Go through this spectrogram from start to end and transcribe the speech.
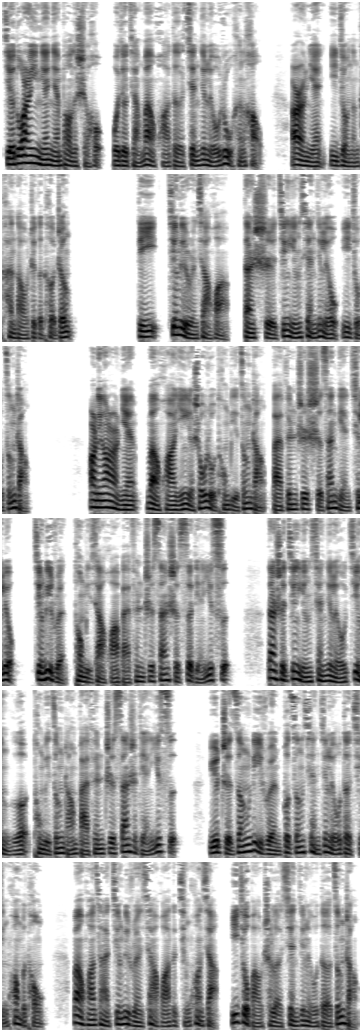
解读二一年年报的时候，我就讲万华的现金流入很好，二二年依旧能看到这个特征。第一，净利润下滑，但是经营现金流依旧增长。二零二二年，万华营业收入同比增长百分之十三点七六，净利润同比下滑百分之三十四点一四，但是经营现金流净额同比增长百分之三十点一四。与只增利润不增现金流的情况不同，万华在净利润下滑的情况下，依旧保持了现金流的增长。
